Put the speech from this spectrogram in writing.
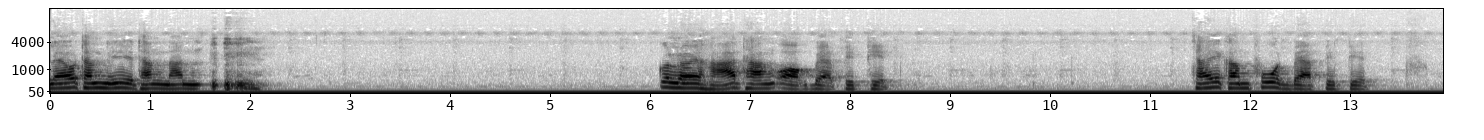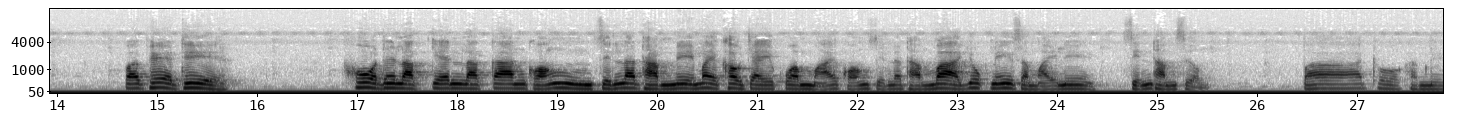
แล้วทั้งนี้ทั้งนั้น ก็เลยหาทางออกแบบผิดๆ ใช้คำพูดแบบผิดๆ ประเภทที่พูดในหลักเกณฑ์หลักการของศีลธรรมนี่ไม่เข้าใจความหมายของศีลธรรมว่ายุคนี้สมัยนี้ศีลธรรมเสื่อมป้าโทษคำนี้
